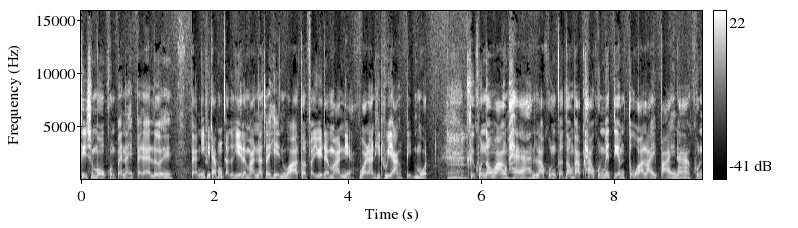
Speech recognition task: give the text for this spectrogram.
24ชั่วโมงคุณไปไหนไปได้เลย แต่นี้พี่ทักเพิ่งกลับจากเยอรมันน่าจะเห็นว่าตอนไฟอยู่เยอรมันเนี่ยวันอาทิตย์ทุกอย่างปิดหมด คือคุณต้องวางแผนแล้วคุณก็ต้องแบบถ้าคุณไม่เตรียมตัวอะไรไปนะ คุณ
